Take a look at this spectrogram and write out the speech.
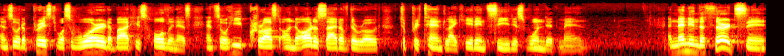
And so the priest was worried about his holiness. And so he crossed on the other side of the road to pretend like he didn't see this wounded man. And then in the third scene,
